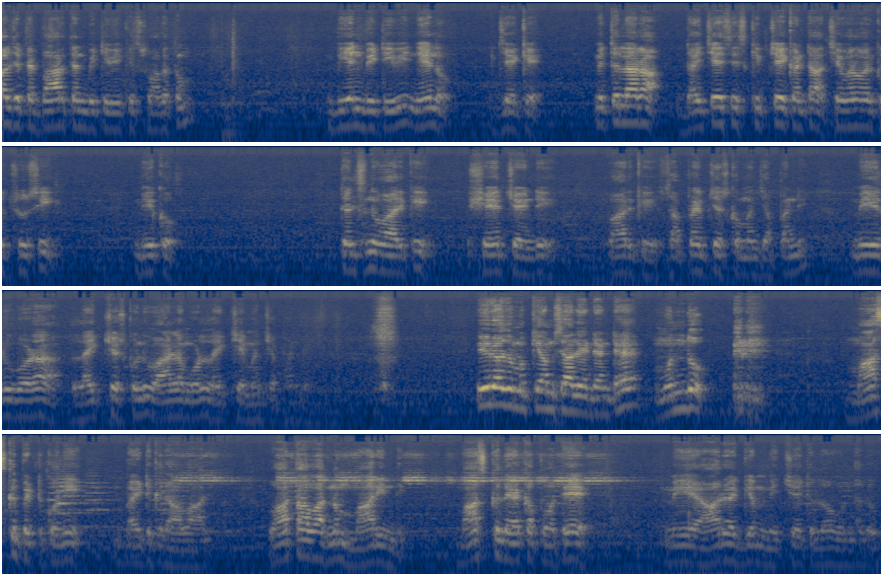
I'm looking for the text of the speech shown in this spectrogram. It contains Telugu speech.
నిజాలు చెప్పే భారత్ ఎన్బి టీవీకి స్వాగతం. బిఎన్బి టీవీ నేను జేకే మిత్రులారా దయచేసి స్కిప్ చేయకుండా చివరి వరకు చూసి మీకు తెలిసిన వారికి షేర్ చేయండి. వారికి సబ్స్క్రైబ్ చేసుకోమని చెప్పండి. మీరు కూడా లైక్ చేసుకోండి. వాళ్ళని కూడా లైక్ చేయమని చెప్పండి. ఈరోజు ముఖ్యాంశాలు ఏంటంటే ముందు మాస్క్ పెట్టుకొని బయటికి రావాలి. వాతావరణం మారింది. మాస్క్ లేకపోతే మీ ఆరోగ్యం మీ చేతిలో ఉండదు.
